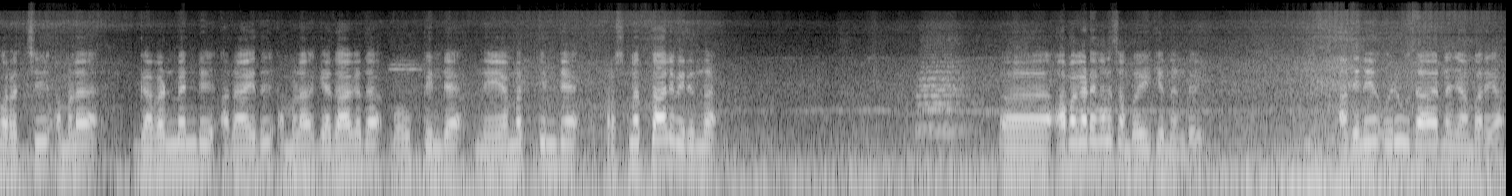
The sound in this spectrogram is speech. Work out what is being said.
കുറച്ച് നമ്മളെ ഗവൺമെന്റ് അതായത് നമ്മളെ ഗതാഗത വകുപ്പിന്റെ നിയമത്തിന്റെ പ്രശ്നത്താൽ വരുന്ന അപകടങ്ങൾ സംഭവിക്കുന്നുണ്ട്. അതിന് ഒരു ഉദാഹരണം ഞാൻ പറയാം.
